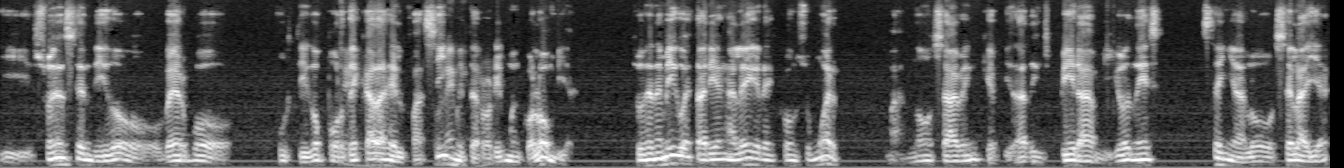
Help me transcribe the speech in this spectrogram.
y su encendido verbo fustigó por décadas el fascismo y terrorismo en Colombia. Sus enemigos estarían alegres con su muerte, mas no saben que piedad inspira a millones, señaló Zelaya,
